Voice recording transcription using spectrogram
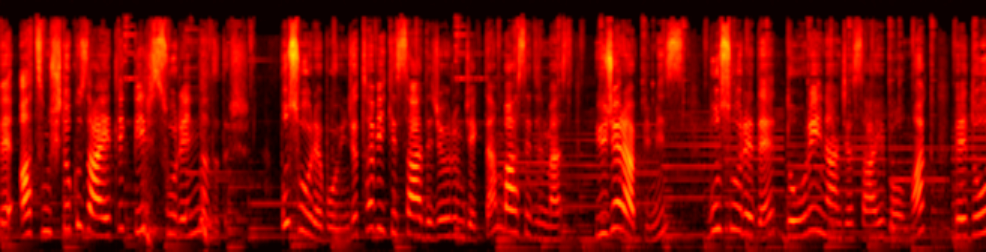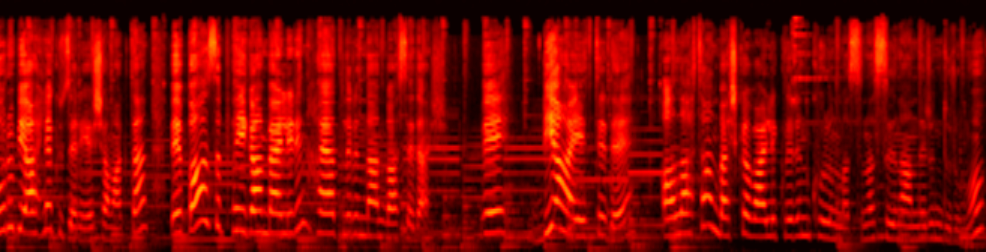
ve 69 ayetlik bir surenin adıdır. Bu sure boyunca tabii ki sadece örümcekten bahsedilmez. Yüce Rabbimiz bu surede doğru inanca sahip olmak ve doğru bir ahlak üzere yaşamaktan ve bazı peygamberlerin hayatlarından bahseder. Ve bir ayette de Allah'tan başka varlıkların korunmasına sığınanların durumu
